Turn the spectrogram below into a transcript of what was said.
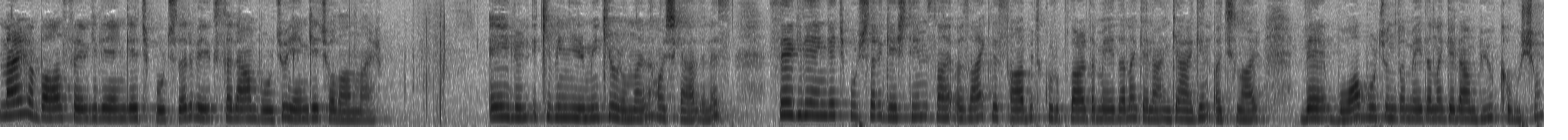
Merhaba sevgili yengeç burçları ve yükselen burcu yengeç olanlar. Eylül 2022 yorumlarına hoş geldiniz. Sevgili yengeç burçları geçtiğimiz ay özellikle sabit gruplarda meydana gelen gergin açılar ve boğa burcunda meydana gelen büyük kavuşum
